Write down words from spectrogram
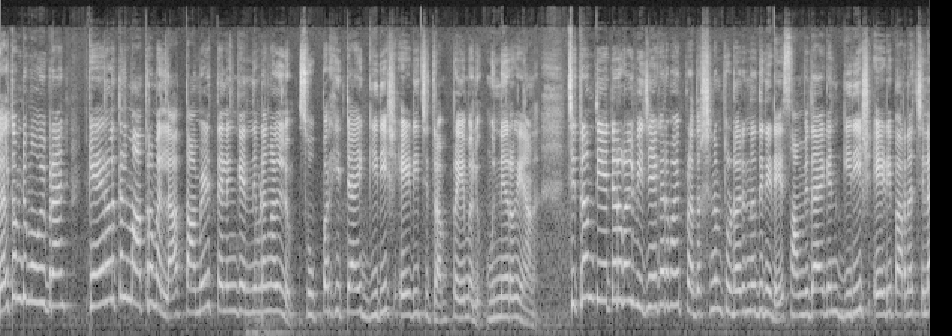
വെൽക്കം ടു മൂവി ബ്രാൻഡ് കേരളത്തിൽ മാത്രമല്ല തമിഴ് തെലുങ്ക് എന്നിവിടങ്ങളിലും സൂപ്പർ ഹിറ്റായ ഗിരീഷ് എ ഡി ചിത്രം പ്രേമലു മുന്നേറുകയാണ്. ചിത്രം തിയേറ്ററുകൾ വിജയകരമായി പ്രദർശനം തുടരുന്നതിനിടെ സംവിധായകൻ ഗിരീഷ് എ ഡി പറഞ്ഞ ചില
